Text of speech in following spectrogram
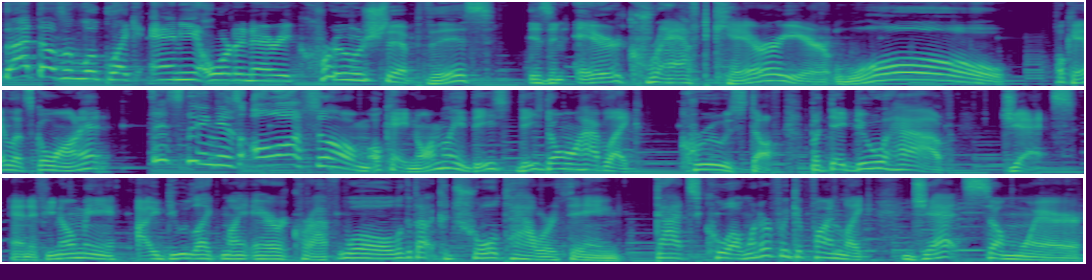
That doesn't look like any ordinary cruise ship. This is an aircraft carrier. Whoa. Okay, let's go on it. This thing is awesome. Okay, normally these these don't have like cruise stuff, but they do have jets. And if you know me, I do like my aircraft. Whoa, look at that control tower thing. That's cool. I wonder if we could find like jets somewhere.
